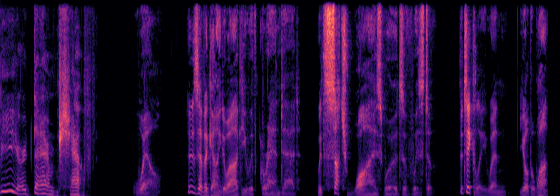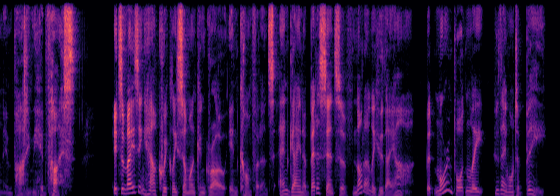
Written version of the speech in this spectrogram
be your damn self. Well, who's ever going to argue with Grandad with such wise words of wisdom? Particularly when you're the one imparting the advice. It's amazing how quickly someone can grow in confidence and gain a better sense of not only who they are, but more importantly, who they want to be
